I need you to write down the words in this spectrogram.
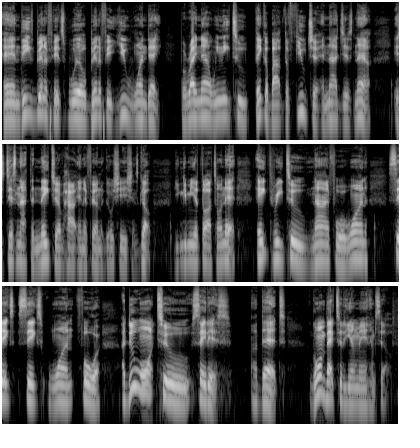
And these benefits will benefit you one day. But right now, we need to think about the future and not just now. It's just not the nature of how NFL negotiations go. You can give me your thoughts on that. 832 941 6614. I do want to say this uh, that going back to the young man himself.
